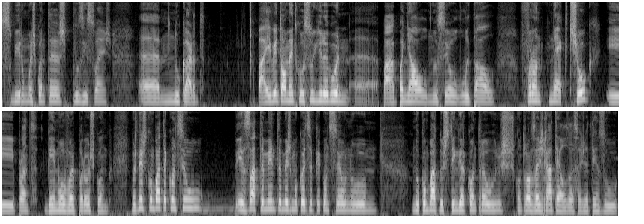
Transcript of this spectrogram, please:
subir umas quantas posições uh, no card. Pá, eventualmente com o Sugiragun uh, apanhá-lo no seu letal front neck choke e pronto, game over para os Kong. Mas neste combate aconteceu exatamente a mesma coisa que aconteceu no, no combate do Stinger contra os, contra os ex-Ratels, ou seja, tens o,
